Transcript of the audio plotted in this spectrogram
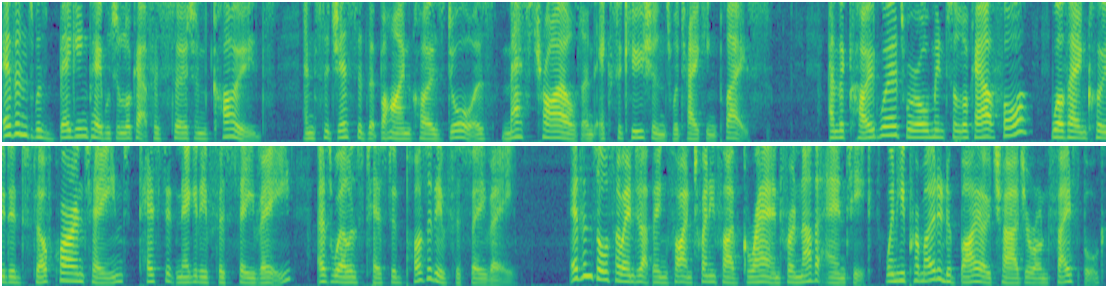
Evans was begging people to look out for certain codes and suggested that behind closed doors, mass trials and executions were taking place. And the code words we're all meant to look out for? Well, they included self quarantined, tested negative for CV, as well as tested positive for CV. Evans also ended up being fined 25 grand for another antic when he promoted a biocharger on Facebook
